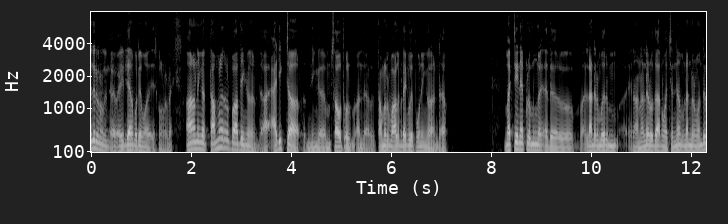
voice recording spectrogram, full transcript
எதிர்கொள்ளுங்க எல்லாரும் ஒரே மாதிரி இருக்கணும் ஆனால் நீங்கள் தமிழர்கள் பார்த்தீங்கன்னா அடிக்டார் நீங்கள் சவுத் அந்த தமிழர் வாழும் இடங்களுக்கு போனீங்கன்னா மற்ற இனக்குழுமங்கள் அது லண்டன் வந்து நான் லண்டன் உதாரணம் வச்சேன்னா லண்டன் வந்து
